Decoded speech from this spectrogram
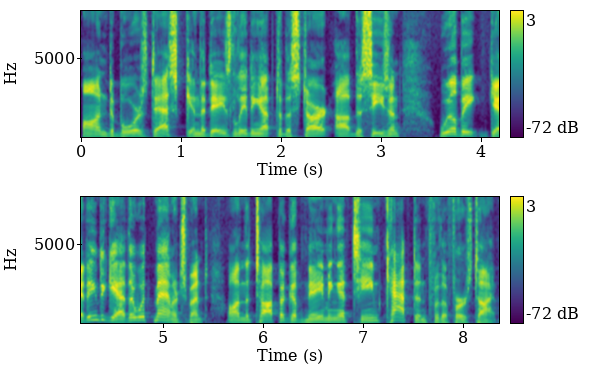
on DeBoer's desk in the days leading up to the start of the season will be getting together with management on the topic of naming a team captain for the first time.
